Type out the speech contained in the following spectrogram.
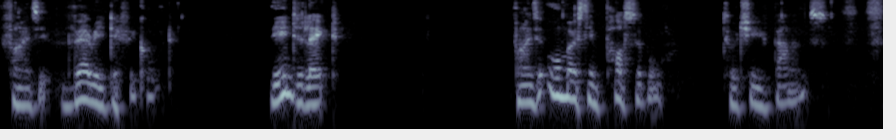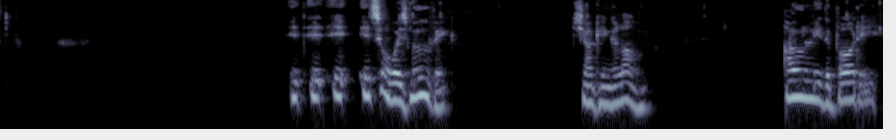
finds it very difficult. The intellect finds it almost impossible to achieve balance. it, it, it, it's always moving, chugging along. Only the body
